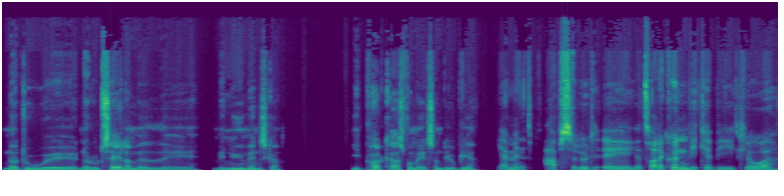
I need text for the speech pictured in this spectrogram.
når du, øh, når du taler med, øh, med nye mennesker? I et podcastformat, som det jo bliver? Jamen, absolut. Øh, jeg tror da kun, vi kan blive klogere,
